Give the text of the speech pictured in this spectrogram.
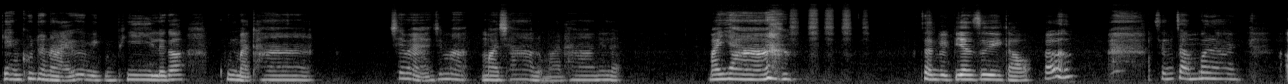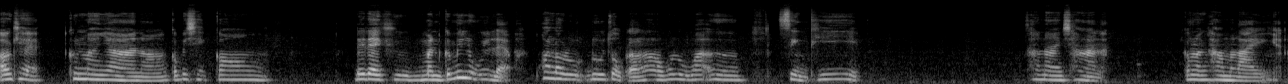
แก๊งคุณทนายก็คือมีคุณพี่แล้วก็คุณมาท่า ใช่ไหมใช่มามาชาหรือมาท่านี่แหละ มายา ฉันไปเปลี่ยนชื่อเขาฉันจำไม่ได้โอเค คุณมายาเนาะก็ไปเช็คกล้องใดๆคือมันก็ไม่รู้อยู่แล้วพอเราดูจบแล้วเราก็รู้ว่า เออ สิ่งที่ทนายชาญอะกำลังทำอะไรอย่างเงี้ย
